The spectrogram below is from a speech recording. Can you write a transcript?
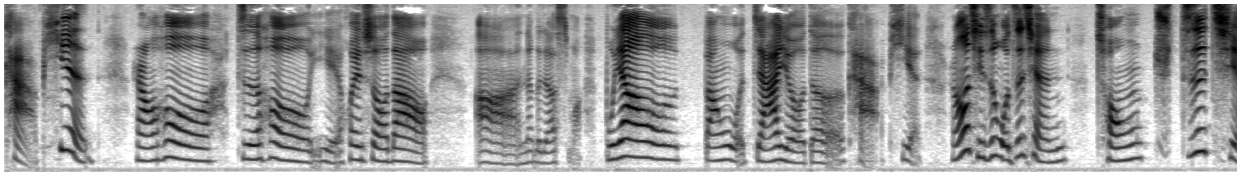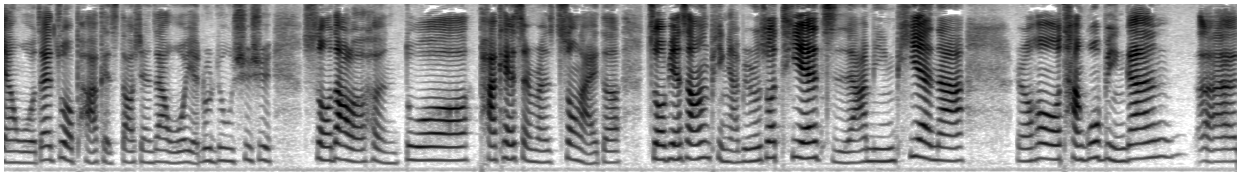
卡片，然后之后也会收到。啊、那个叫什么？不要帮我加油的卡片。然后，其实我之前从之前我在做 Podcast 到现在，我也陆陆续续收到了很多 Podcaster 们送来的周边商品啊，比如说贴纸啊、名片啊，然后糖果、饼干，呃，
